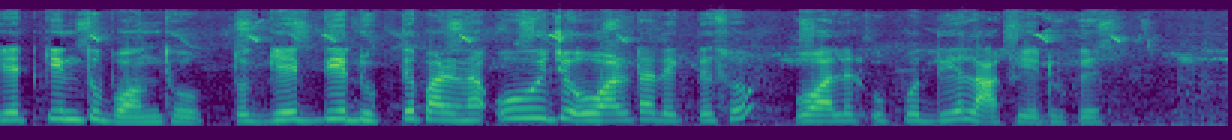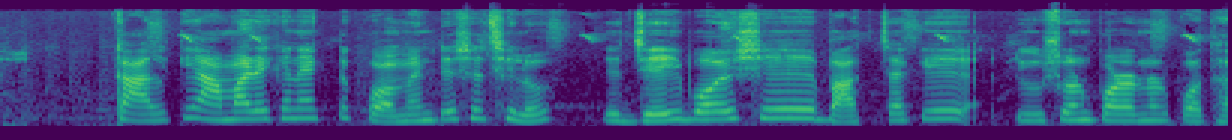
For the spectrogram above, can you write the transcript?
গেট কিন্তু বন্ধ, তো গেট দিয়ে ঢুকতে পারে না। ওই যে ওয়ালটা দেখতেছো, ওয়ালের উপর দিয়ে লাফিয়ে ঢুকে। কালকে আমার এখানে একটা কমেন্ট এসেছিল যে যেই বয়সে বাচ্চাকে টিউশন পড়ানোর কথা,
